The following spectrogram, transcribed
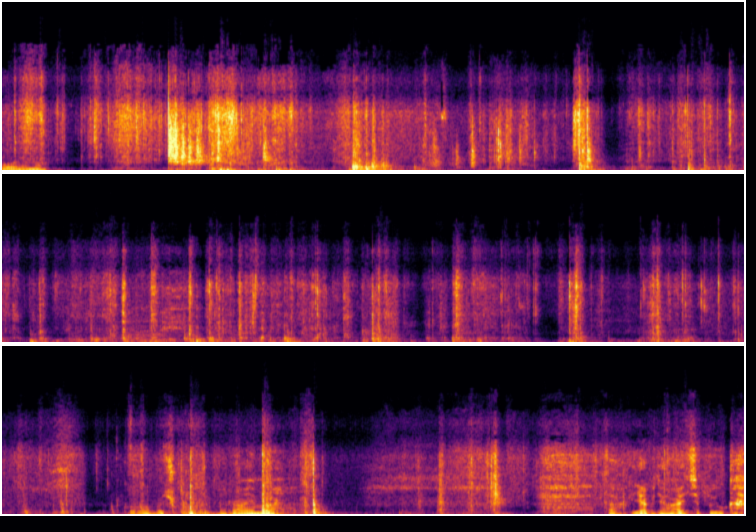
Зараз. Коробочку прибираємо. Так, як вдягається пилка?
